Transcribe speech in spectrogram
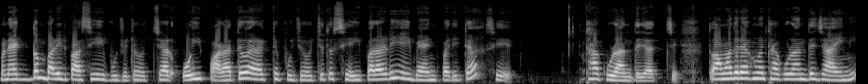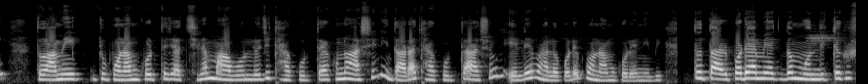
মানে একদম বাড়ির পাশেই এই পুজোটা হচ্ছে। আর ওই পাড়াতেও আর একটা পুজো হচ্ছে। তো সেই পাড়ারই এই ব্যান্ড পার্টিটা সে ঠাকুর আনতে যাচ্ছে। তো আমাদের এখনও ঠাকুর আনতে যায়নি। তো আমি একটু প্রণাম করতে যাচ্ছিলাম। মা বলল যে, ঠাকুর তো এখনও আসেনি, দাঁড়া ঠাকুরটা আসুক, এলে ভালো করে প্রণাম করে নিবি। তো তারপরে আমি একদম মন্দিরটা খুব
